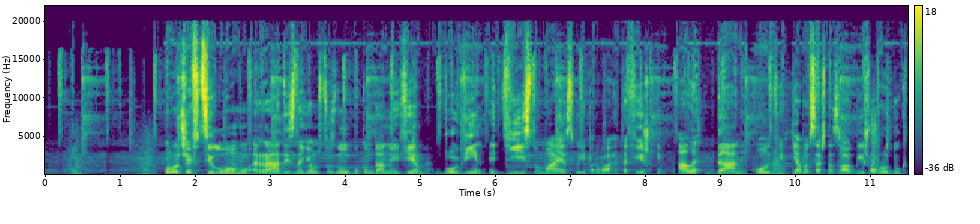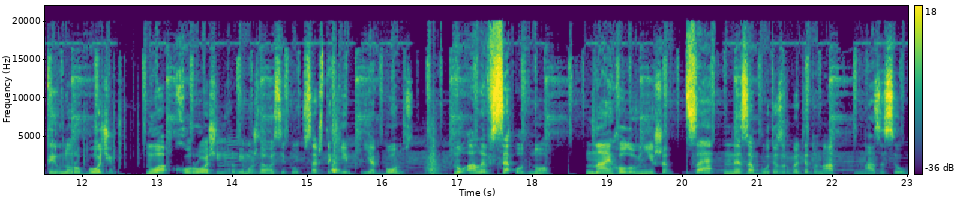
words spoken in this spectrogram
Коротше, в цілому радий знайомству з ноутбуком даної фірми, бо він дійсно має свої переваги та фішки. Але даний конфіг я би все ж назвав більш продуктивно робочим. Ну а хороші ігрові можливості тут все ж таки як бонус. Ну але все одно найголовніше це не забути зробити донат на ЗСУ.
